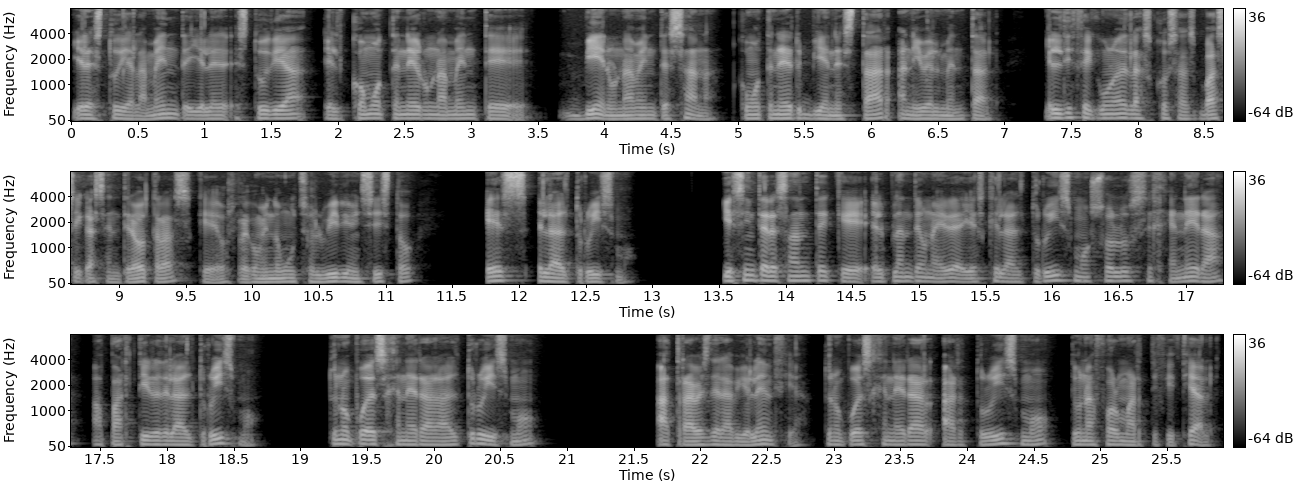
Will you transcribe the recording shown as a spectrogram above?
y él estudia la mente y él estudia el cómo tener una mente bien, una mente sana, cómo tener bienestar a nivel mental. Él dice que una de las cosas básicas, entre otras, que os recomiendo mucho el vídeo, insisto, es el altruismo. Y es interesante que él plantea una idea y es que el altruismo solo se genera a partir del altruismo. Tú no puedes generar altruismo a través de la violencia. Tú no puedes generar altruismo de una forma artificial.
